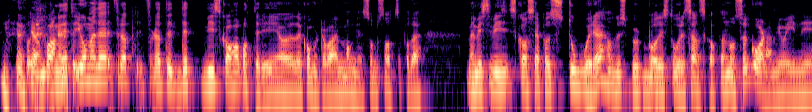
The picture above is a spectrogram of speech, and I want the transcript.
Poenget ditt, jo, men det, for at, for at det, Vi skal ha batteri, og det kommer til å være mange som satser på det. Men hvis vi skal se på det store, og du spurte på de store selskapene nå, så går de jo inn i,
